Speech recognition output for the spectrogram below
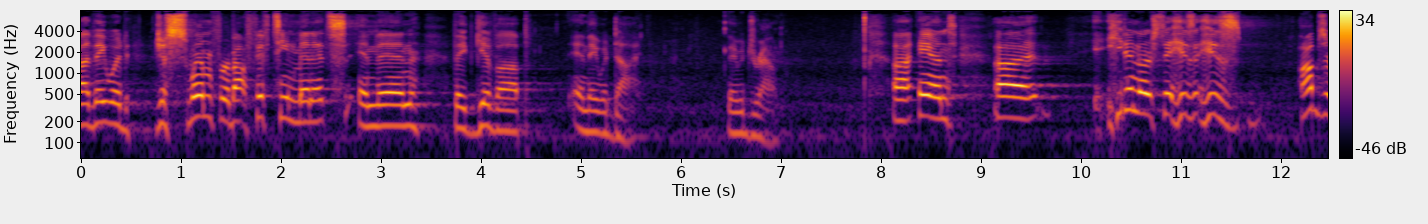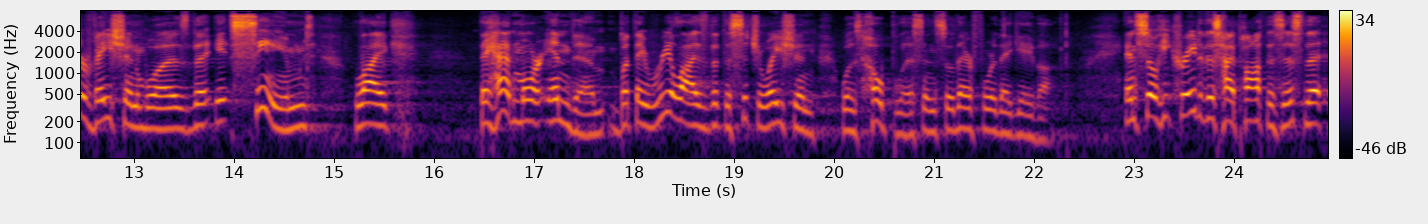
Uh, they would just swim for about 15 minutes, and then they'd give up and they would die. They would drown. Uh, and uh, he didn't understand, his, his observation was that it seemed like they had more in them, but they realized that the situation was hopeless, and so therefore they gave up. And so he created this hypothesis that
